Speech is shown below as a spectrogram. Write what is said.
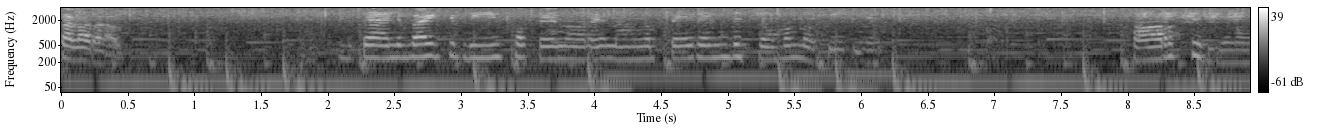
കളറാകും അനുബായിക്ക് ബീഫൊക്കെ എന്ന് പറയുന്ന അങ്ങനത്തെ രണ്ട് ചുമന്നൊക്കെ ഇരിക്കണം കറുത്തിരിക്കണം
